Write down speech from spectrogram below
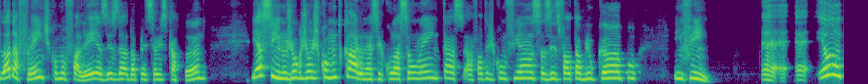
lá da frente, como eu falei, às vezes da, da pressão escapando. E assim, no jogo de hoje ficou muito claro, né? Circulação lenta, a falta de confiança, às vezes falta abrir o campo, enfim. É, é, é, eu, não,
